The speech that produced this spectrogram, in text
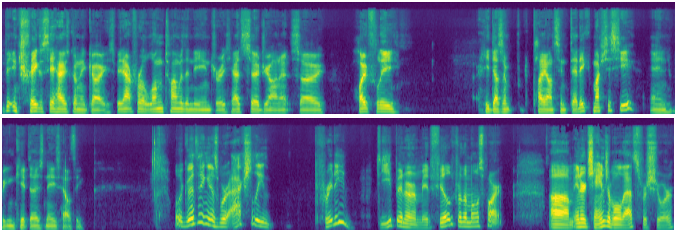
A bit intrigued to see how he's going to go. He's been out for a long time with a knee injury. He had surgery on it, so hopefully he doesn't play on synthetic much this year, and we can keep those knees healthy. Well, the good thing is we're actually pretty deep in our midfield for the most part. Um, interchangeable, that's for sure.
